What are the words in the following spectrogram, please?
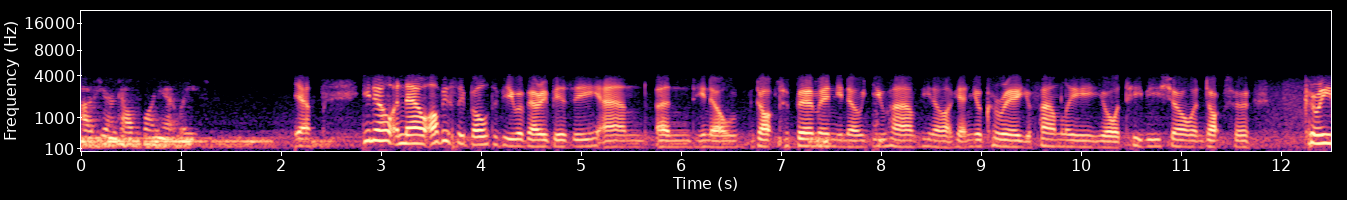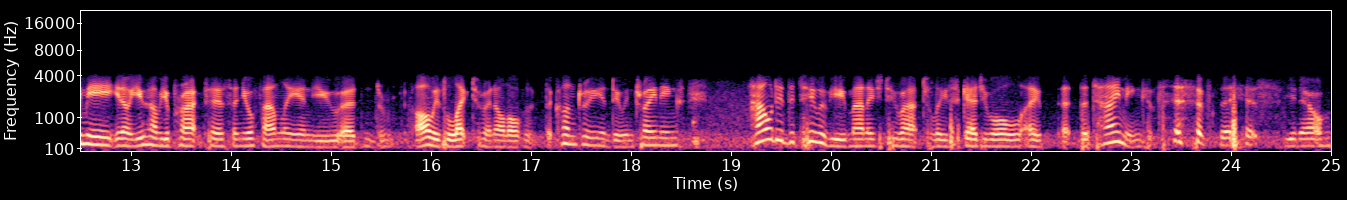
out here in California, at least. Yeah. You know, and now obviously both of you are very busy, and and you know, Dr. Berman, you know, you have you know again your career, your family, your TV show, and Dr. Karimi, you know, you have your practice and your family, and you are always lecturing all over the country and doing trainings. How did the two of you manage to actually schedule a, a, the timing of, of this? You know,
